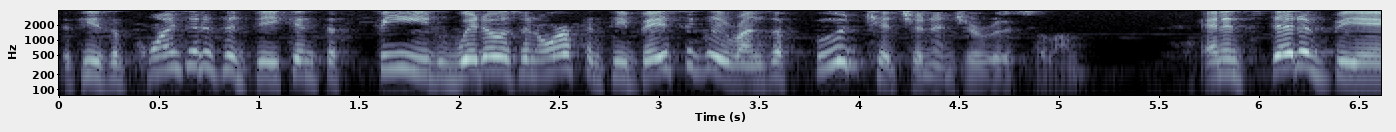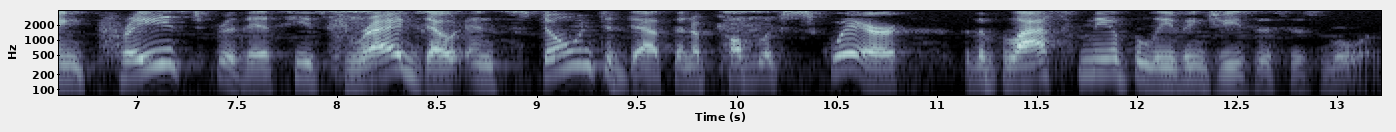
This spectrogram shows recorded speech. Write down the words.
is he's appointed as a deacon to feed widows and orphans. He basically runs a food kitchen in Jerusalem. And instead of being praised for this, he's dragged out and stoned to death in a public square for the blasphemy of believing Jesus is Lord.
